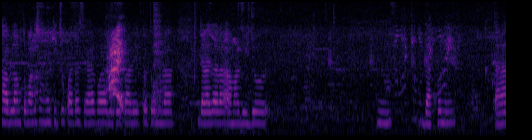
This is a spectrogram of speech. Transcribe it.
ভাবলাম তোমাদের সঙ্গে কিছু কথা শেয়ার করা যেতে পারে। তো তোমরা যারা যারা আমার ভিডিও দেখো নি তারা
